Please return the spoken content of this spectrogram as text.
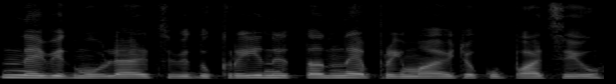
не відмовляються від України та не приймають окупацію.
